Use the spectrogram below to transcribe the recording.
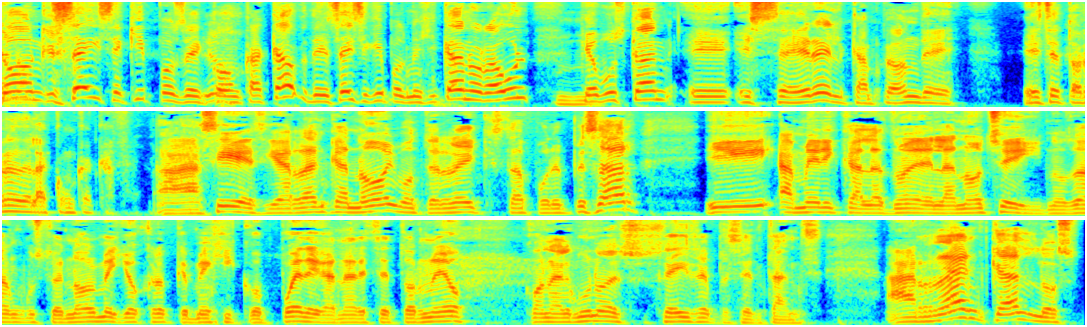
son seis equipos de CONCACAF, de seis equipos mexicanos, Raúl, que buscan eh, ser el campeón de este torneo de la CONCACAF. Así es, y arrancan hoy Monterrey, que está por empezar y América a las nueve de la noche y nos da un gusto enorme. Yo creo que México puede ganar este torneo con alguno de sus seis representantes. Arrancan los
